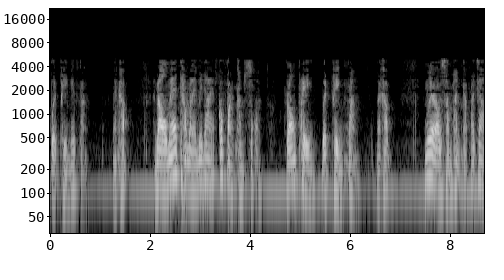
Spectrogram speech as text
เปิดเพลงให้ฟังนะครับ เราแม้ทำอะไรไม่ได้ ก็ฟังคำสอน ร้องเพลง เปิดเพลงฟังนะครับ เมื่อเราสัมพันธ์กับพระเจ้า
